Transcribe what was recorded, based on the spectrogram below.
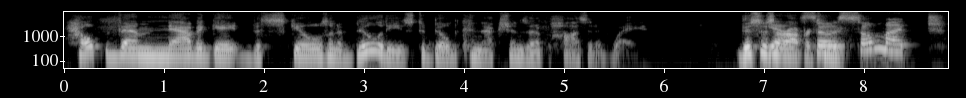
help them navigate the skills and abilities to build connections in a positive way. This is our opportunity. So, so much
